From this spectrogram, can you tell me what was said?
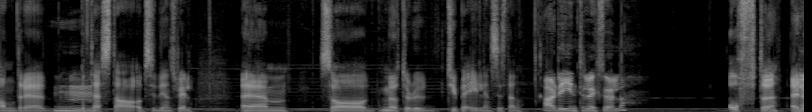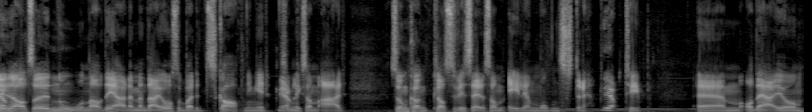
andre Bethesda Obsidian-spill, um, så møter du type aliens i stedet. Er de intellektuelle? Ofte. Eller Ja. altså noen av de er det, men det er jo også bare skapninger Ja. som liksom er Som kan klassifiseres som alien-monstre. Ja. Typ. Um, og det er jo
